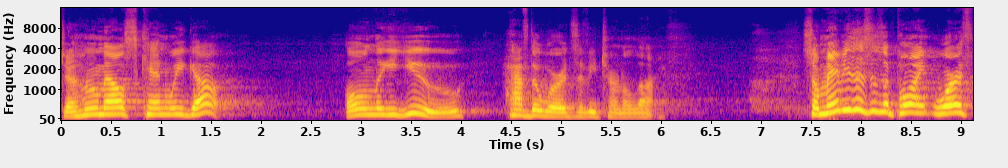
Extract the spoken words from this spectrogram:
To whom else can we go? Only you have the words of eternal life. So maybe this is a point worth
